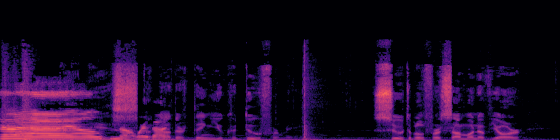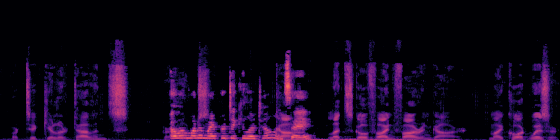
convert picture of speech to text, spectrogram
I'll not wear that. Another thing you could do for me. Suitable for someone of your particular talents? Oh, and what are my particular talents, Come, eh? Let's go find Farengar, my court wizard.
